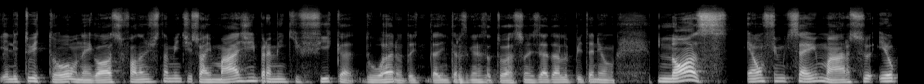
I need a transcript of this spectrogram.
ele tweetou um negócio falando justamente isso. A imagem pra mim que fica do ano, da, da- entre as grandes atuações, é a da Lupita Nyong'o. Nós é um filme que saiu em março. Eu,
